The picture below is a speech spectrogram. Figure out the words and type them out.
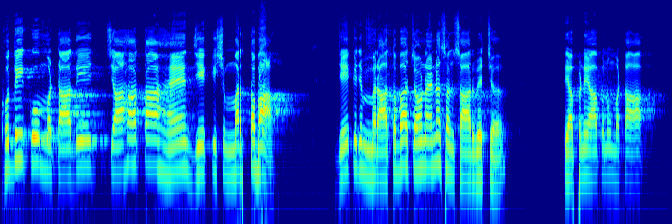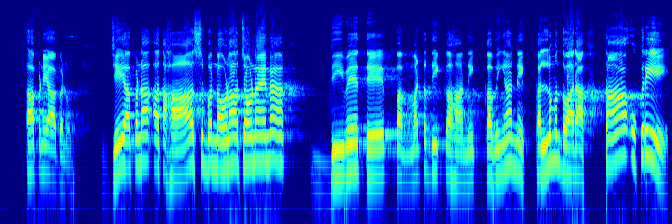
ਖੁਦੀ ਕੋ ਮਟਾ ਦੇ, ਚਾਹਤਾ ਹੈ ਜੇ ਕਿਛ ਮਰਤਬਾ। ਜੇ ਕਿ ਜੇ ਮਰਾਤਬਾ ਚਾਹਣਾ ਹੈ ਨਾ ਸੰਸਾਰ ਵਿੱਚ, ਤੇ ਆਪਣੇ ਆਪ ਨੂੰ ਮਟਾ, ਆਪਣੇ ਆਪ ਨੂੰ। ਜੇ ਆਪਣਾ ਇਤਿਹਾਸ ਬਣਾਉਣਾ ਚਾਹਣਾ ਹੈ ਨਾ, ਦੀਵੇ ਤੇ ਭੰਮਟ ਦੀ ਕਹਾਣੀ ਕਵੀਆਂ ਨੇ ਕਲਮ ਦੁਆਰਾ ਤਾਂ ਉਕਰੀ।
